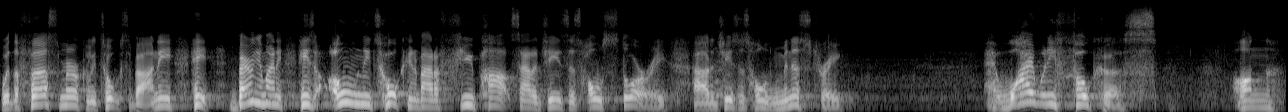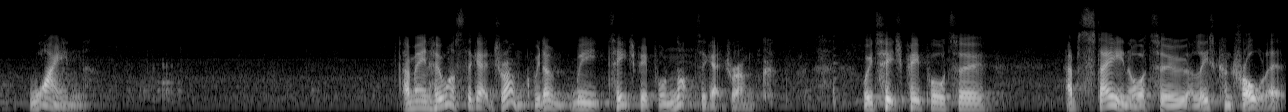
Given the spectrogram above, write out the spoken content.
with the first miracle he talks about. And he, he, bearing in mind, he's only talking about a few parts out of Jesus' whole story, out of Jesus' whole ministry. Why would he focus on wine? I mean, who wants to get drunk? We don't. We teach people not to get drunk. We teach people to abstain or to at least control it.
